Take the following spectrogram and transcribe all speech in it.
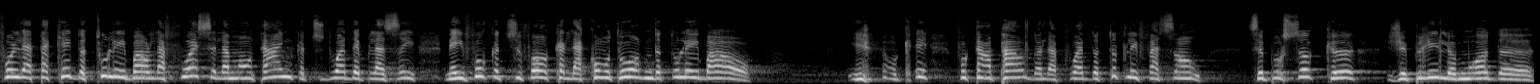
faut l'attaquer de tous les bords. La foi, c'est la montagne que tu dois déplacer, mais il faut que tu fasses que la contourne de tous les bords. OK? Il faut que tu en parles de la foi de toutes les façons. C'est pour ça que j'ai pris le mois de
